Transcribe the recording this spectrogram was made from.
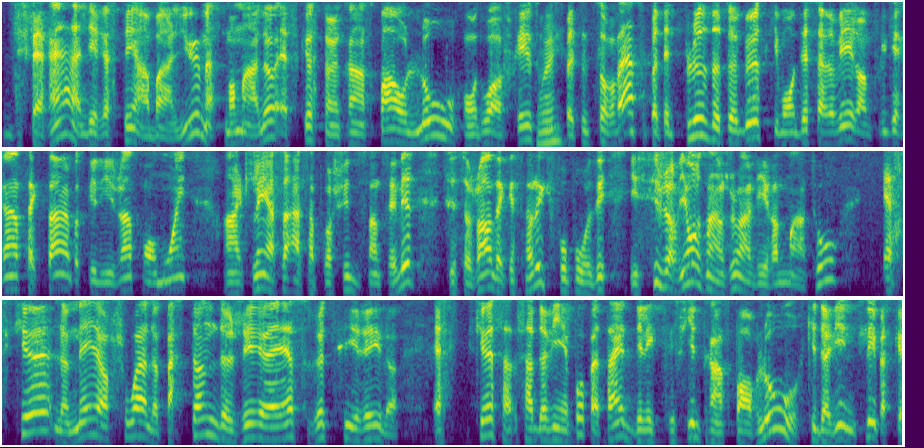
différent, aller rester en banlieue, mais à ce moment-là, est-ce que c'est un transport lourd qu'on doit offrir sur une petite surface ou peut-être plus d'autobus qui vont desservir un plus grand secteur parce que les gens seront moins enclins à, s'approcher du centre-ville? C'est ce genre de questions-là qu'il faut poser. Et si je reviens aux enjeux environnementaux, est-ce que le meilleur choix là, par tonne de GES retiré, est-ce que ça ne devient pas peut-être d'électrifier le transport lourd qui devient une clé? Parce que,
